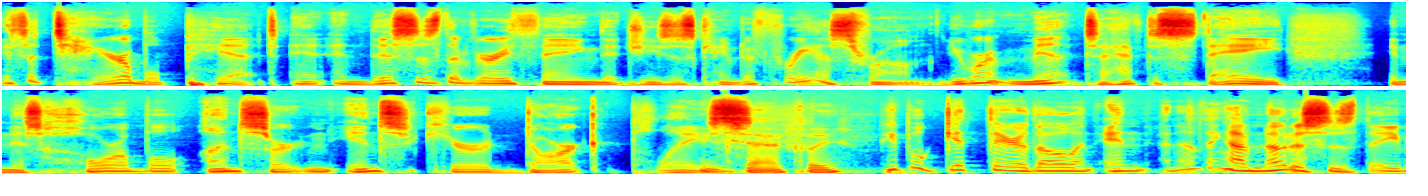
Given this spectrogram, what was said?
It's a terrible pit. And, and this is the very thing that Jesus came to free us from. You weren't meant to have to stay in this horrible, uncertain, insecure, dark place. Exactly. People get there though, and, and another thing I've noticed is they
